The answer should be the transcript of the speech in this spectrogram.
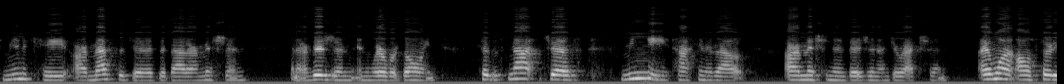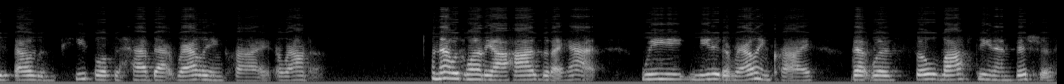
communicate our messages about our mission and our vision and where we're going. Because it's not just me talking about our mission and vision and direction. I want all 30,000 people to have that rallying cry around us. And that was one of the ahas that I had. We needed a rallying cry that was so lofty and ambitious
